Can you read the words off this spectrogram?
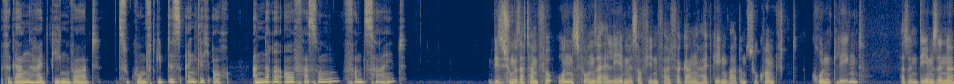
Vergangenheit, Gegenwart, Zukunft. Gibt es eigentlich auch andere Auffassungen von Zeit? Wie Sie schon gesagt haben, für uns, für unser Erleben ist auf jeden Fall Vergangenheit, Gegenwart und Zukunft grundlegend. Also in dem Sinne,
